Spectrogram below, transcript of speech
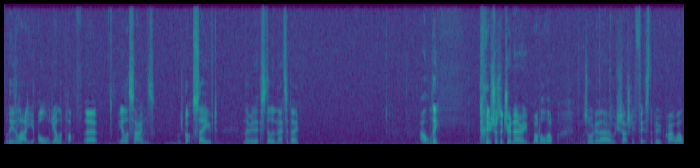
But these are like old yellow uh, yellow signs which got saved and they're still in there today. Aldi. it's just a generic model though, which already there, which actually fits the boot quite well.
